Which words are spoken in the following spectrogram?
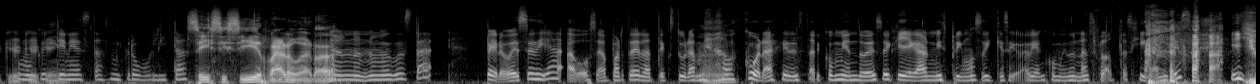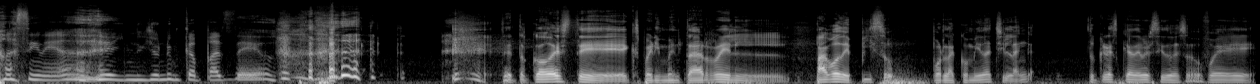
ok, como ok. que ok. tiene estas microbolitas. Sí, sí, sí, raro, No, ¿verdad? No, no, no me gusta. Pero ese día, ah, o sea, aparte de la textura, me daba coraje de estar comiendo eso y que llegaran mis primos y que se habían comido unas flautas gigantes. y yo así de, ay, yo nunca paseo. ¿Te tocó este experimentar el pago de piso por la comida chilanga? ¿Tú crees que ha de haber sido eso o fue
